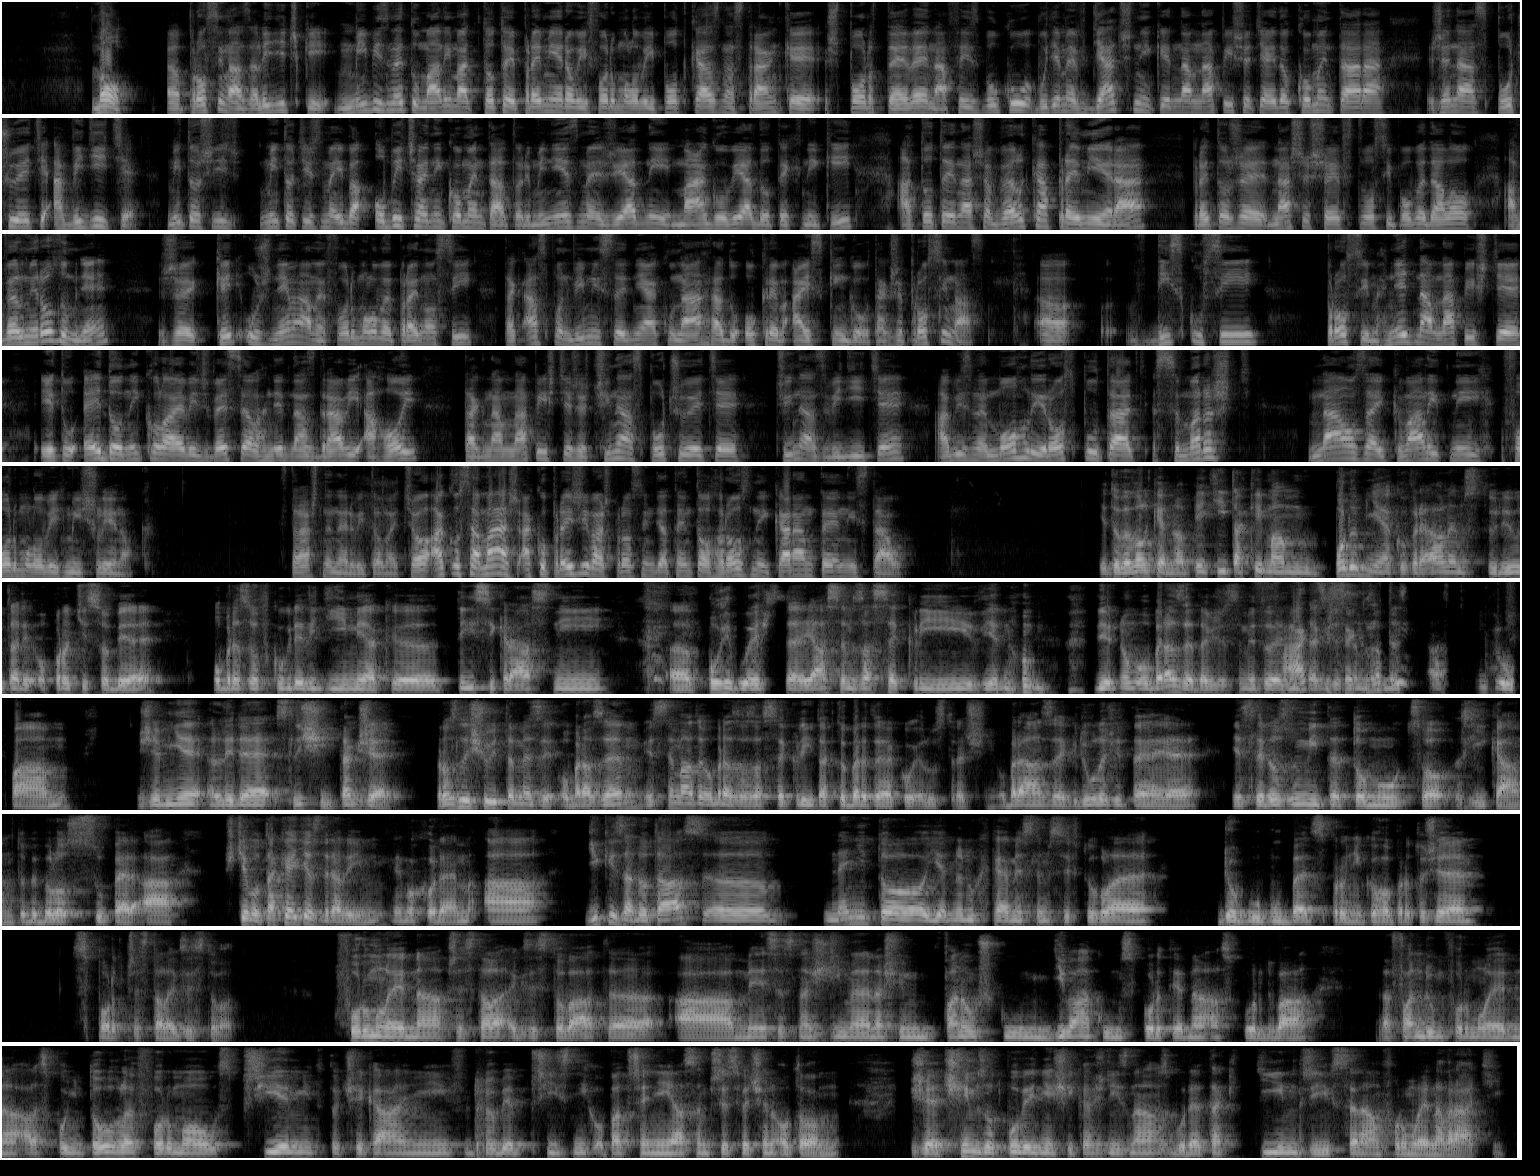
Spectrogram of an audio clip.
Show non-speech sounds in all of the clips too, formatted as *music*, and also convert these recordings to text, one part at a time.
No, prosím vás, lidičky, my by sme tu mali mať, toto je premiérový formulový podcast na stránke Šport TV na Facebooku. Budeme vďační, keď nám napíšete aj do komentára, že nás počujete a vidíte. My totiž, my totiž sme iba obyčajní komentátori, my nie sme žiadni mágovia do techniky a toto je naša veľká premiéra, pretože naše šéfstvo si povedalo a veľmi rozumne, že keď už nemáme formulové prenosy, tak aspoň vymyslieť nejakú náhradu okrem Ice Kingov. Takže prosím vás, v diskusii prosím, hneď nám napíšte, je tu Edo Nikolajevič Vesel, hneď nás zdraví, ahoj, tak nám napíšte, že či nás počujete, či nás vidíte, aby sme mohli rozpútať smršť naozaj kvalitných formulových myšlienok. Strašné nervy, Tome. Čo? Ako sa máš? Ako prežívaš, prosím ťa, tento hrozný karanténny stav? Je to ve velkém napětí. Taky mám podobně jako v reálném studiu tady oproti sobě obrazovku, kde vidím, jak eh, ty jsi krásný, eh, pohybuješ se, já jsem zaseklý v jednom, v jednom obraze, takže se mi to jeví tak, že jsem zaseklý, doufám, že mě lidé slyší. Takže rozlišujte mezi obrazem, jestli máte obraz zaseklý, tak to berte jako ilustrační obrázek. Důležité je, jestli rozumíte tomu, co říkám. To by bylo super. A Štěvo, také tě zdravím, mimochodem, a díky za dotaz. E, není to jednoduché, myslím si, v tuhle dobu vůbec pro nikoho, protože sport přestal existovat. Formule 1 přestala existovat eh, a my se snažíme našim fanouškům, divákům Sport 1 a Sport 2, eh, fandům Formule 1, alespoň touhle formou zpříjemnit to čekání v době přísných opatření. Já jsem přesvědčen o tom, že čím zodpovědnější každý z nás bude, tak tím dřív se nám Formule 1 vrátí.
